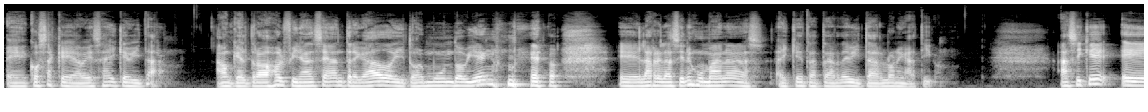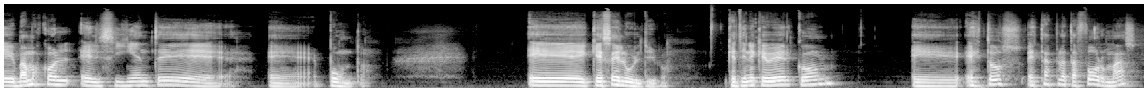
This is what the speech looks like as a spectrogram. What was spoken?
Eh, cosas que a veces hay que evitar. Aunque el trabajo al final sea entregado y todo el mundo bien, pero eh, las relaciones humanas hay que tratar de evitar lo negativo. Así que eh, vamos con el siguiente punto, que es el último, que tiene que ver con estos, estas plataformas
